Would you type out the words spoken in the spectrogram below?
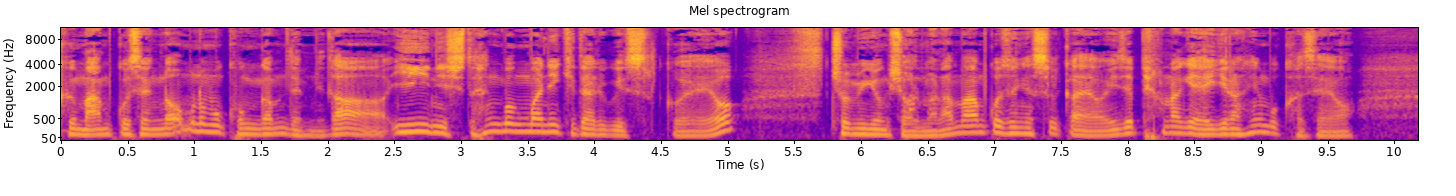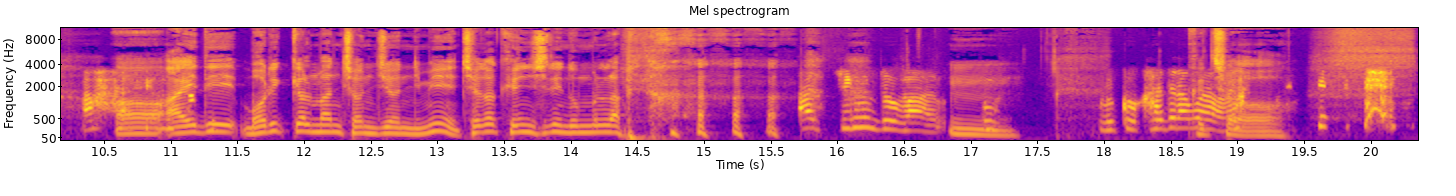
그 마음고생 너무너무 공감됩니다. 이인희 씨도 행복만이 기다리고 있을 거예요. 조미경 씨 얼마나 마음고생했을까요? 이제 편하게 아기랑 행복하세요. 아, 어, 아이디 머릿결만 전지현 님이 제가 괜시리 눈물 납니다. 아, 지금도 막, 음. 울컥하더라고요. 그렇죠.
